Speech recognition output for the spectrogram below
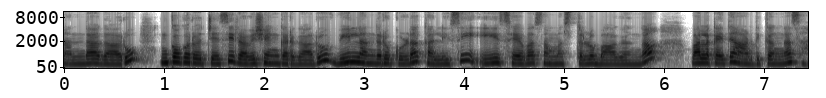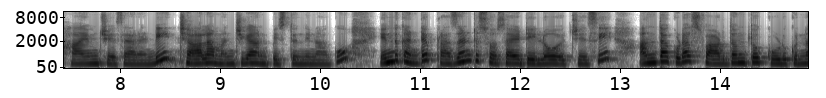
నందా గారు ఇంకొకరు వచ్చేసి రవిశంకర్ గారు వీళ్ళందరూ కూడా కలిసి ఈ సేవా సంస్థలో భాగంగా వాళ్ళకైతే ఆర్థికంగా సహాయం చేశారండి. చాలా మంచిగా అనిపిస్తుంది నాకు. ఎందుకంటే ప్రజెంట్ సొసైటీలో వచ్చేసి అంతా కూడా స్వార్థంతో కూడుకున్న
